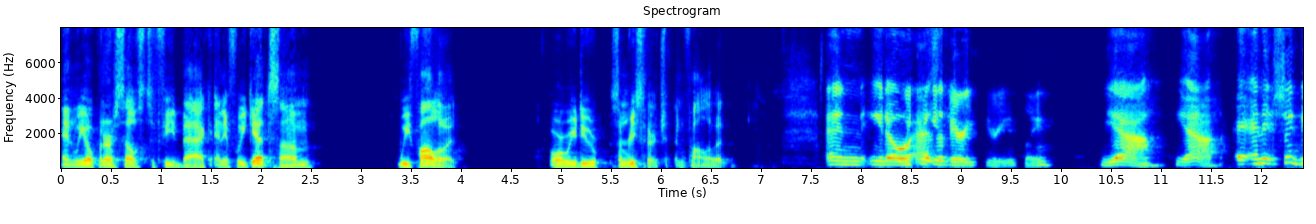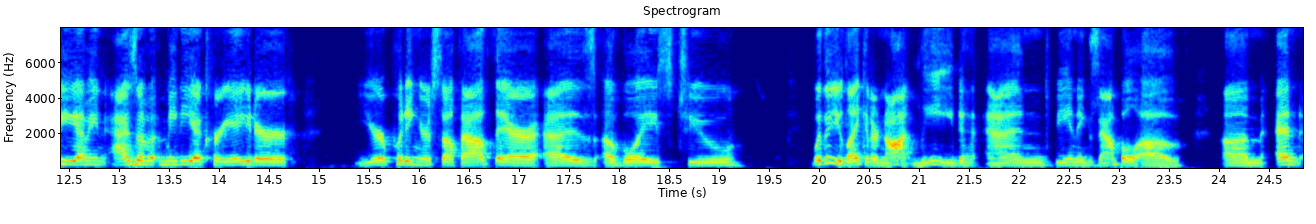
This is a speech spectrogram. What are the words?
And we open ourselves to feedback. And if we get some, we follow it or we do some research and follow it. And, you know, we as a very seriously. Yeah, yeah. And it should be. I mean, as a media creator, you're putting yourself out there as a voice to, whether you like it or not, lead and be an example of. Um, and,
